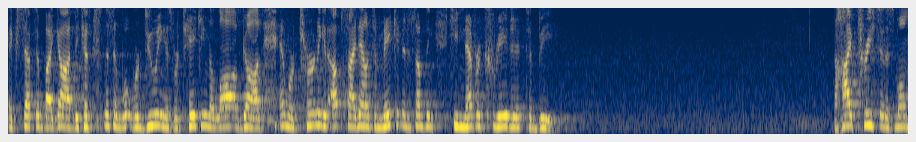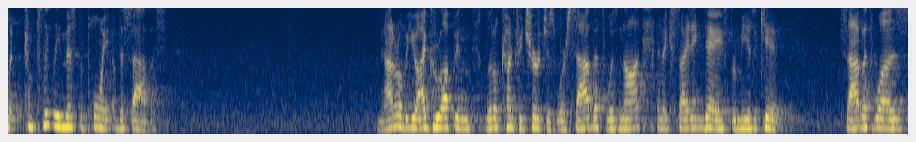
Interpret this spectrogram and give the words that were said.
accepted by God. Because, listen, what we're doing is we're taking the law of God and we're turning it upside down to make it into something He never created it to be. The high priest in this moment completely missed the point of the Sabbath. I mean, I don't know about you, I grew up in little country churches where Sabbath was not an exciting day for me as a kid. Sabbath was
